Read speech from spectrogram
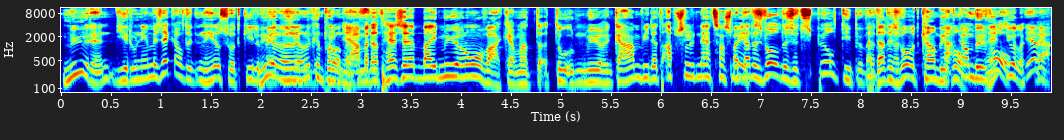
Muren, die doen immers ook altijd een heel soort kilometers. Muren ook een probleem. Ja, maar dat hebben ze bij Muren onwakker. Want to- toen Muren kwam, wie dat absoluut net zo Maar spelen. dat is wel dus het spultype. Maar wat- dat is wel het Cambuur Ja, Cambuur hè? wel, Tuurlijk, ja. ja.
